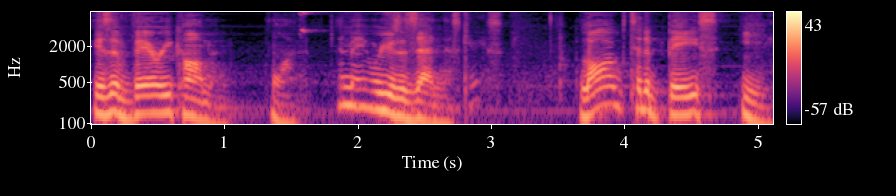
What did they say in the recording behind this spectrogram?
is a very common one. And maybe we'll use a z in this case. Log to the base e.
